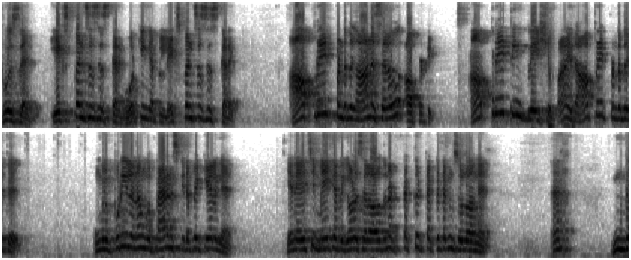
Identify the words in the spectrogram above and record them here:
Who is that? Expenses correct working working capital. Expenses is operate பண்றதுக்கு ஆன செலவு ஆப்ரேட்டிங் ஆப்ரேட்டிங் ரேஷியோப்பா இதை ஆப்ரேட் பண்றதுக்கு. உங்களுக்கு புரியலன்னா உங்க பேரண்ட்ஸ் கிட்ட போய் கேளுங்க. என்னை வச்சு மேய்க்கிறதுக்கு எவ்வளவு செலவாகுதுன்னா டக்கு டக்கு டக்குன்னு சொல்லுவாங்க. இந்த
